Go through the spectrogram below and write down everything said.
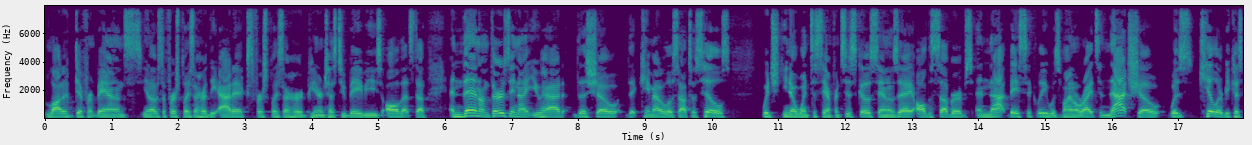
lot of different bands. You know, it was the first place I heard the Adicts, first place I heard Peter and Test Tube Babies, all that stuff. And then on Thursday night, you had the show that came out of Los Altos Hills, which you know went to San Francisco, San Jose, all the suburbs, and that basically was vinyl rights. And that show was killer because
